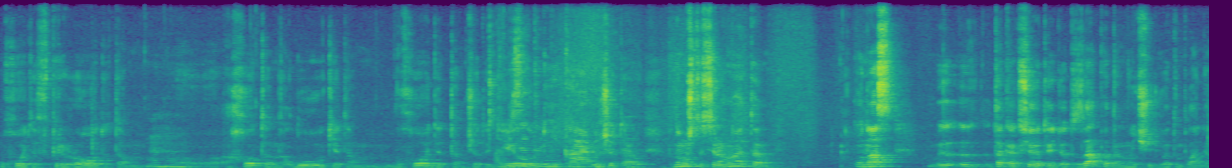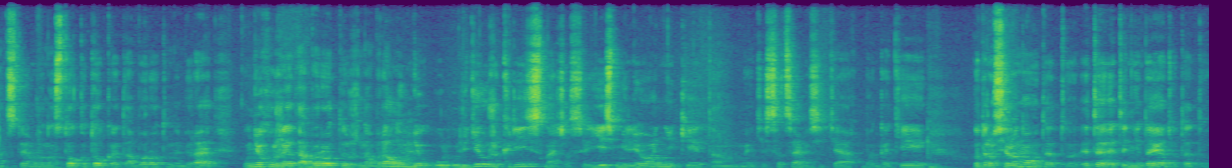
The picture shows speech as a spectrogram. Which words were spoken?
уходят в природу, там, uh-huh. охота на луки, там, выходят, там, что-то а делают руками, что-то. Да. Потому что все равно это у нас, э, э, так как все это идет с Запада, мы чуть в этом плане отстаем, у нас только-только это обороты набирает, у них уже это обороты уже набрало, uh-huh. у, них, у, у людей уже кризис начался, есть миллионники, там, эти в социальных сетях, богатеи, у которых все равно вот это, это, это не дает вот этого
